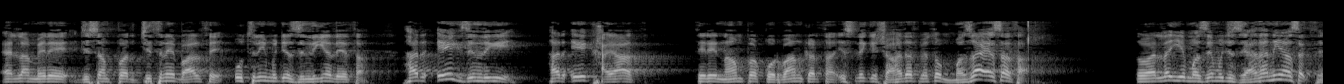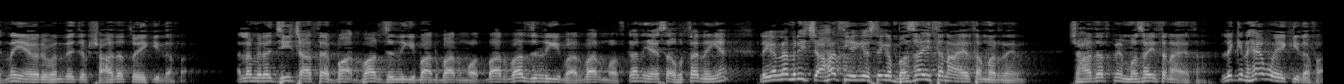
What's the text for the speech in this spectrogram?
اللہ، میرے جسم پر جتنے بال تھے، اتنی مجھے زندگیاں دیتا ہر ایک زندگی، ہر ایک حیات تیرے نام پر قربان کرتا۔ اس لیے کہ شہادت میں تو مزہ ایسا تھا۔ تو اللہ، یہ مزے مجھے زیادہ نہیں آ سکتے۔ نہیں اگر بندے، جب شہادت تو ایک ہی دفعہ۔ اللہ میرا جی چاہتا ہے، بار بار زندگی، بار بار موت، بار بار زندگی، بار بار موت۔ کا نہیں، ایسا ہوتا نہیں ہے۔ لیکن اللہ میری چاہت یہ کہ اس لیے کہ مزہ اتنا آیا تھا مرنے میں۔ شہادت میں مزہ اتنا آیا تھا۔ لیکن ہے وہ ایک ہی دفعہ۔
